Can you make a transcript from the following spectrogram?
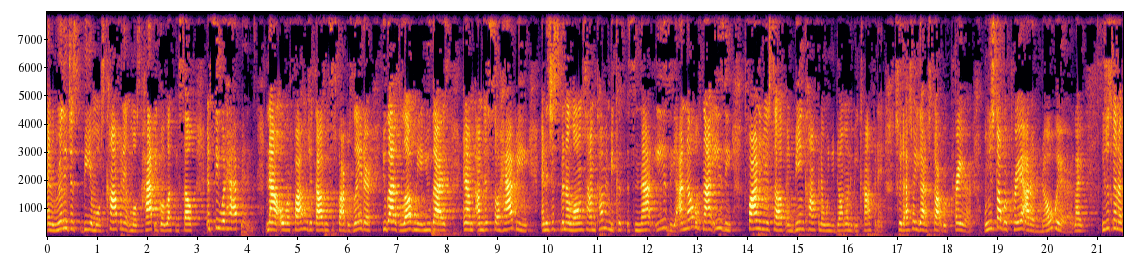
and really just be your most confident, most happy-go-lucky self and see what happens. Now, over 500,000 subscribers later, you guys love me and you guys, and I'm, I'm just so happy. And it's just been a long time coming because it's not easy. I know it's not easy finding yourself and being confident when you don't want to be confident. So that's why you got to start with prayer. When you start with prayer out of nowhere, like, you're just gonna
